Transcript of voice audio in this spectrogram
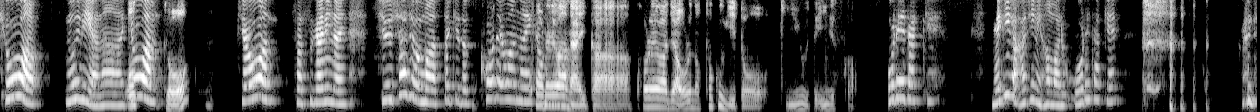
日は無理やな。今日は、ど今日はさすがにない。駐車場もあったけど、これはないうかもこれはないか。これはじゃあ俺の特技と言うていいですか？俺だけネギが箸にはまる俺だけこれで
